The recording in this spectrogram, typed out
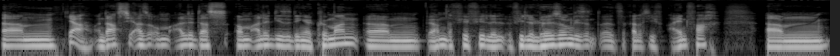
Ähm, ja, man darf sich also um alle das, um alle diese Dinge kümmern. Ähm, wir haben dafür viele, viele Lösungen, die sind äh, relativ einfach. Ähm,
